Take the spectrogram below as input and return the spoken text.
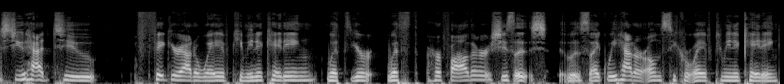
she had to figure out a way of communicating with your with her father. She's it was like we had our own secret way of communicating.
